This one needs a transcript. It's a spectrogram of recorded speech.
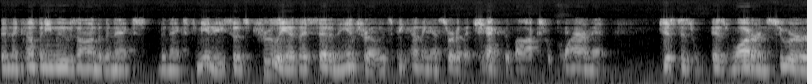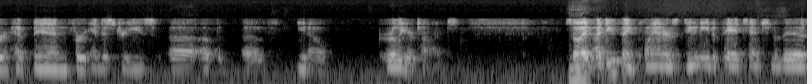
then the company moves on to the next the next community. So it's truly, as I said in the intro, it's becoming a sort of a check the box requirement just as, as water and sewer have been for industries uh, of, the, of you know earlier times. So I, I, do think planners do need to pay attention to this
